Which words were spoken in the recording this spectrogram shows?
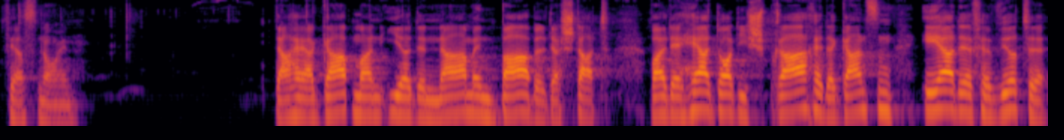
Vers 9. Daher gab man ihr den Namen Babel, der Stadt, weil der Herr dort die Sprache der ganzen Erde verwirrte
